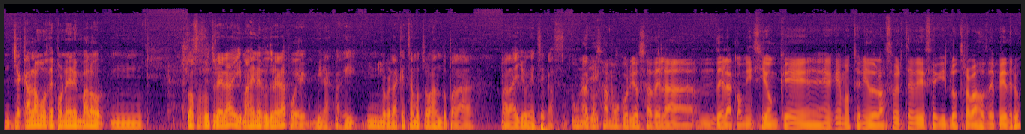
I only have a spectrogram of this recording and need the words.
ya que hablamos de poner en valor mm, cosas de Utrera, imágenes de Utrera, pues mira, aquí mm, la verdad es que estamos trabajando para, para ello en este caso. Una cosa muy curiosa de la, de la comisión que, que hemos tenido la suerte de seguir los trabajos de Pedro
